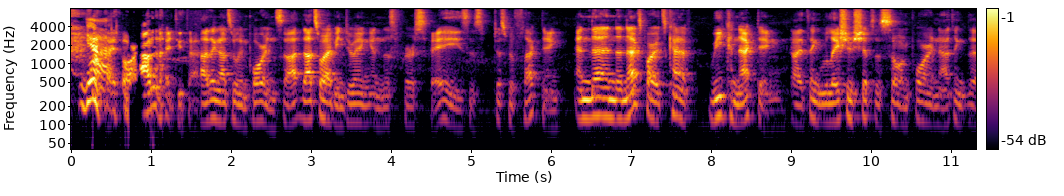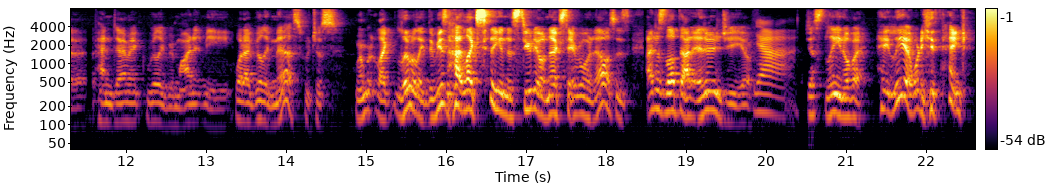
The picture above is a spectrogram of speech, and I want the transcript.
Yeah. Right? Or how did I do that? I think that's really important. So I, that's what I've been doing in this first phase is just reflecting. And then the next part is kind of reconnecting. I think relationships is so important. I think the pandemic really reminded me what I really miss, which is remember like literally the reason I like sitting in the studio next to everyone else is I just love that energy of Yeah. just lean over, hey Leah, what do you think?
